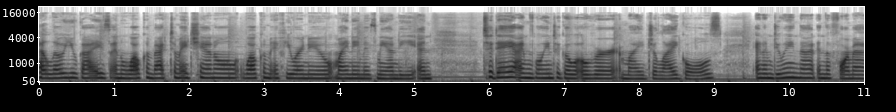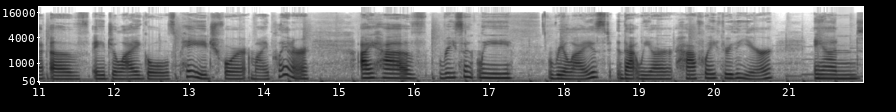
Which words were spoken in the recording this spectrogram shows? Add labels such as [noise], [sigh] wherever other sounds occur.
Hello, you guys, and welcome back to my channel. Welcome if you are new. My name is Mandy, and today I'm going to go over my July goals, and I'm doing that in the format of a July goals page for my planner. I have recently realized that we are halfway through the year, and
